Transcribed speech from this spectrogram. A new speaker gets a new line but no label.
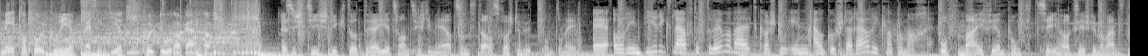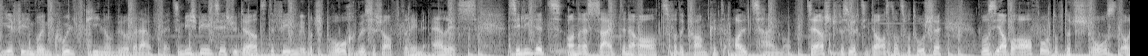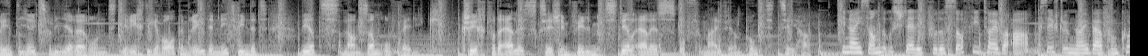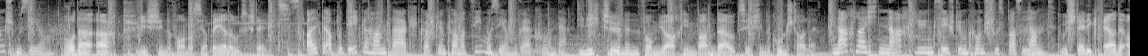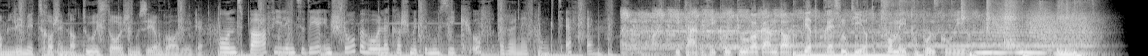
Metropol Kurier präsentiert Kulturagenda.
Es ist Dienstag, der 23. März und das kannst du heute unternehmen.
Ein Orientierungslauf durch die Römerwelt kannst du in Augusta Raurica machen.
Auf myfilm.ch siehst du im Moment die Filme, die im Kultkino würden laufen. Zum Beispiel siehst du dort den Film über die Spruchwissenschaftlerin Alice. Sie leidet an einer seltenen Art von der Krankheit Alzheimer. Zuerst versucht sie das noch zu vertuschen, wo sie aber anfängt, auf der Straße die Orientierung zu verlieren und die richtigen Worte beim Reden nicht findet, wird es langsam auffällig. Die Geschichte von der Alice siehst du im Film Still Alice auf myfilm.ch.
Die neue Sonderausstellung von der Sophie Teuber Arp siehst du im Neubau vom Kunstmuseum.
Rodin Arp ist in der Fondation Berle ausgestellt.
Das alte Apothekerhandwerk kannst du im Pharmaziemuseum erkunden.
Die Nichtschönen vom Joachim Bandau siehst du in der Kunsthalle.
Nachleuchten, Nachglühen siehst du im Kunsthaus Basel-Land.
Die Ausstellung Erde am Limit kannst du im Naturhistorischen Museum anschauen.
Und Barfeeling zu dir in Stube holen kannst du mit der Musik auf rene.fm.
Die tägliche Kulturagenda wird präsentiert vom Metropol Kurier.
